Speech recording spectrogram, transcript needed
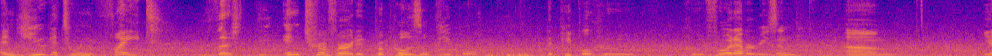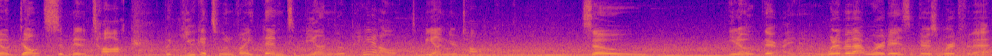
and you get to invite the, the introverted proposal people the people who who for whatever reason um, you know don't submit a talk but you get to invite them to be on your panel to be on your talk so you know there whatever that word is if there's a word for that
